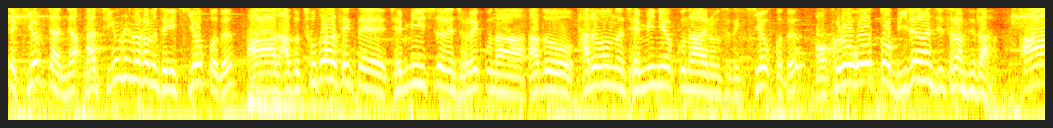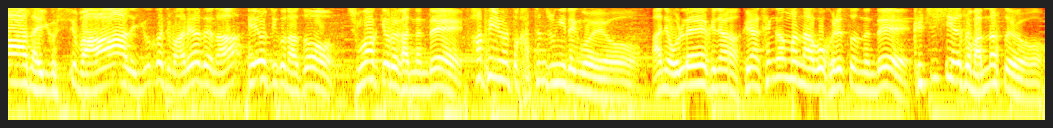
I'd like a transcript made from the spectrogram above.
진짜 귀엽지 않냐? 난 지금 생각하면 되게 귀엽거든? 아, 나도 초등학생 때 잼민이 시절엔 저랬구나. 나도 다름없는 잼민이였구나. 이러면서 되게 귀엽거든? 어, 그러고 또 미련한 짓을 합니다. 아, 나 이거 씨, 아, 나 이거까지 말해야 되나? 헤어지고 나서 중학교를 갔는데 하필이면 또 같은 중이 된 거예요. 아니, 원래 그냥, 그냥 생각만 나고 그랬었는데 급식실에서 만났어요.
